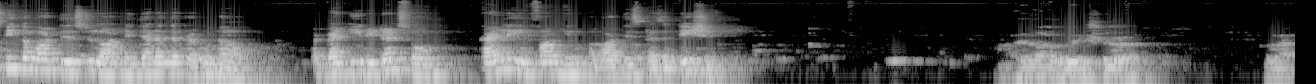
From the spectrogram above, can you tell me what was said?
speak about this to Lord Nityananda Prabhu now, but when he returns home, kindly inform him about this presentation. I want to be sure that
